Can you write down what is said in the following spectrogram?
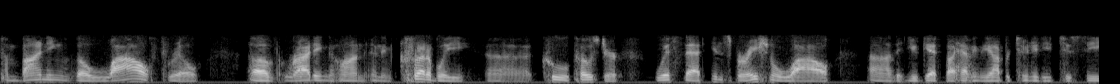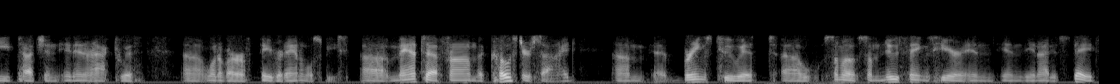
combining the wow thrill of riding on an incredibly uh, cool coaster with that inspirational wow uh, that you get by having the opportunity to see, touch, and, and interact with uh, one of our favorite animal species. Uh, Manta, from the coaster side, um, uh, brings to it uh, some of some new things here in in the United States.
